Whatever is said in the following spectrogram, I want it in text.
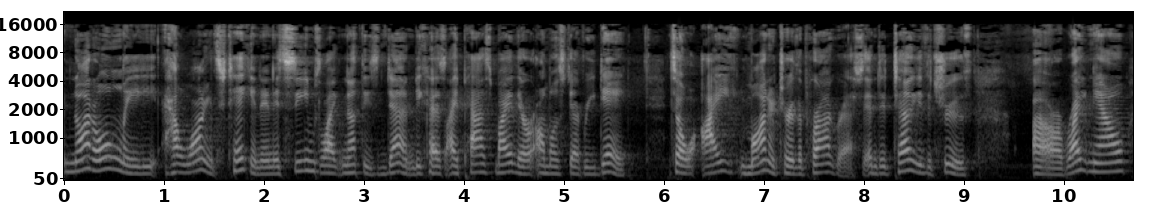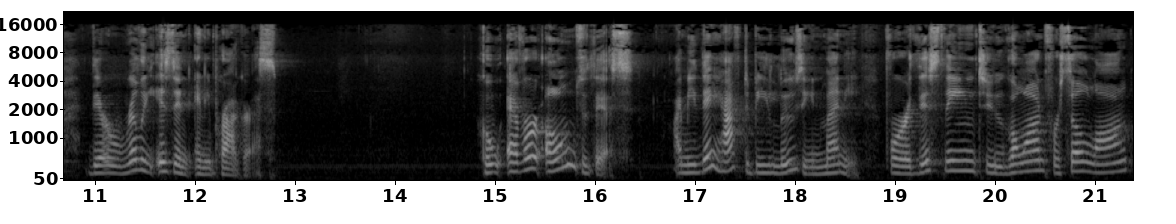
not only how long it's taken, and it seems like nothing's done because I pass by there almost every day. So I monitor the progress. And to tell you the truth, uh, right now, there really isn't any progress. Whoever owns this, I mean, they have to be losing money for this thing to go on for so long.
